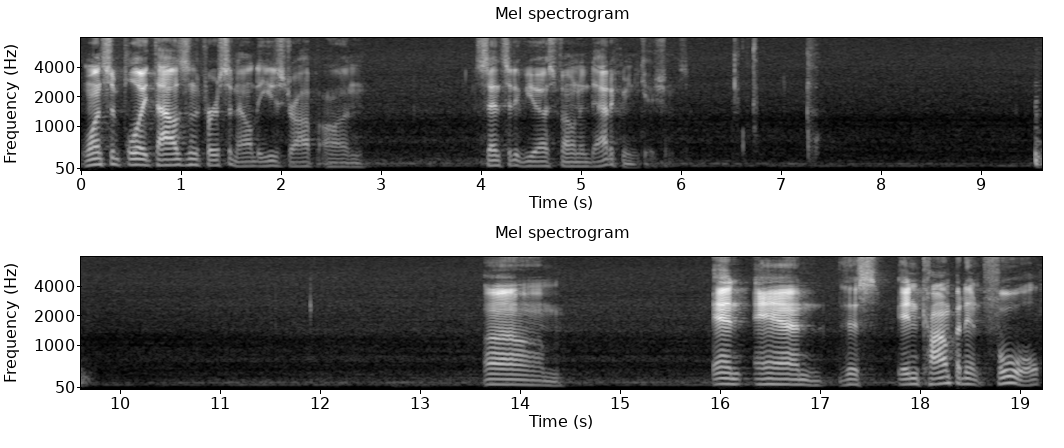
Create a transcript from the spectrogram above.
once employed thousands of personnel to eavesdrop on sensitive U.S. phone and data communications. Um, and and this incompetent fool,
